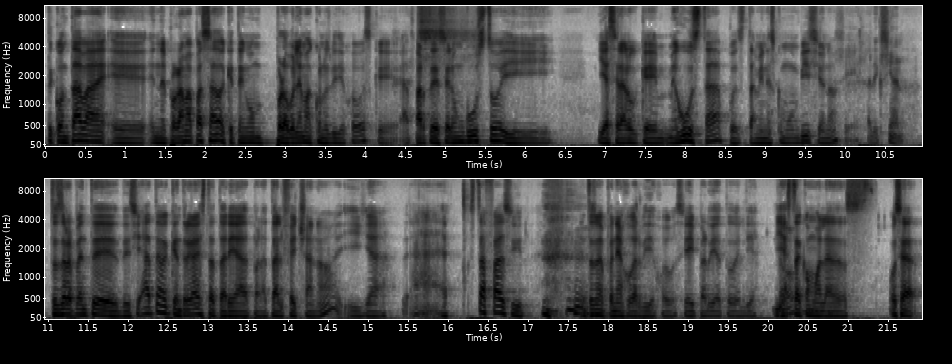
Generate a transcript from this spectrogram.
te contaba eh, en el programa pasado que tengo un problema con los videojuegos, que aparte de ser un gusto y, y, hacer algo que me gusta, pues también es como un vicio, ¿no? Sí, adicción. Entonces de repente decía, ah, tengo que entregar esta tarea para tal fecha, ¿no? Y ya, ah, está fácil. Entonces me ponía a jugar videojuegos y ahí perdía todo el día. Y hasta como las, o sea,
